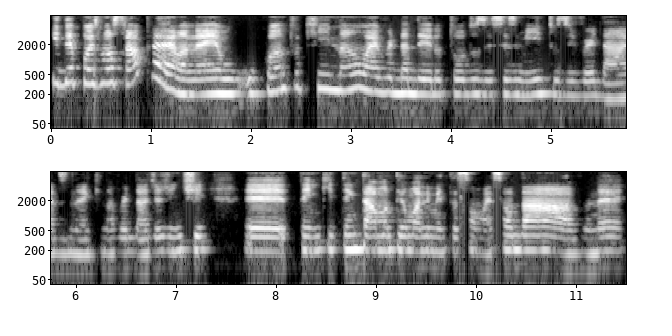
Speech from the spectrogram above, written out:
e depois mostrar para ela, né, o, o, quanto que não é verdadeiro todos esses mitos e verdades, né, que na verdade a gente é, tem que tentar manter uma alimentação mais saudável, né,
